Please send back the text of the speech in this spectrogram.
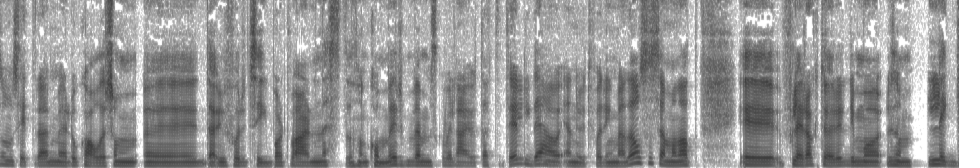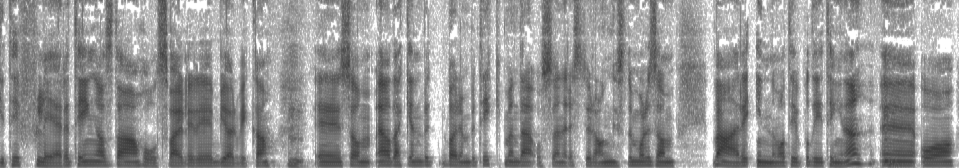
som sitter der med lokaler som uh, Det er uforutsigbart hva er det neste som kommer, hvem skal vi leie ut dette til? Det er jo en utfordring med det. Og så ser man at uh, flere aktører de må liksom legge til flere ting. Altså da Holsweiler i Bjørvika mm. som Ja, det er ikke en, bare en butikk, men det er også en restaurant. Så det må liksom være være innovativ på de tingene. Mm. Eh, og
